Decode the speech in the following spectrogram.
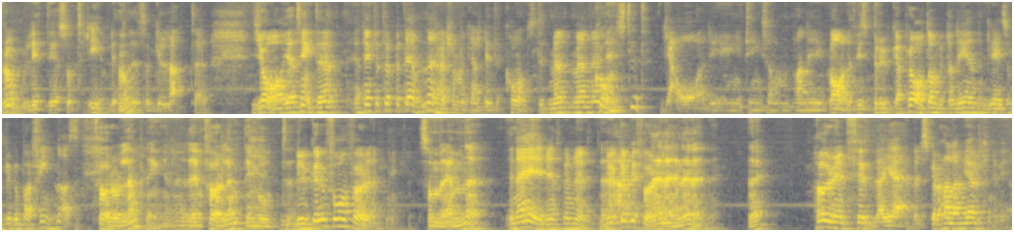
roligt. Det är så trevligt och det är så glatt här. Ja, jag tänkte, jag tänkte ta upp ett ämne här som är kanske lite konstigt. Men, men, Konstigt. Ja, det är ingenting som man i vanligtvis brukar prata om. Utan det är en grej som brukar bara finnas. Förolämpning? Eller det är en förolämpning mot Brukar du få en förolämpning? som ämne? Nej, rent generellt. Brukar du bli Nej, förolämpad? nej, nej, nej. nej. Hör din fula jävel. Ska du handla mjölk nu igen?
